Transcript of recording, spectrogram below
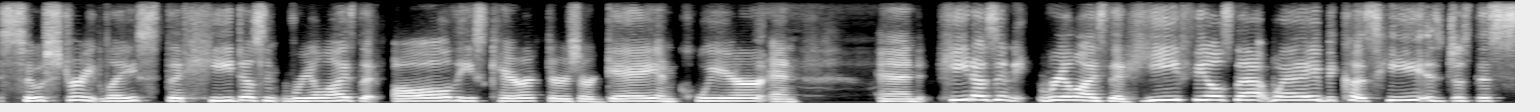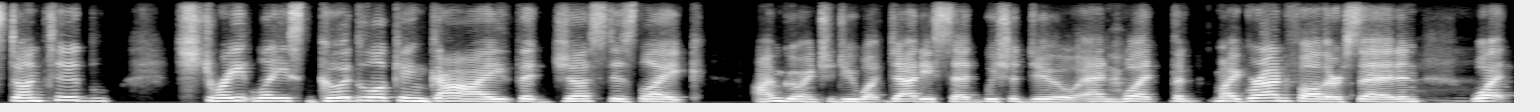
so straight laced that he doesn't realize that all these characters are gay and queer and and he doesn't realize that he feels that way because he is just this stunted straight laced good looking guy that just is like i'm going to do what daddy said we should do and what the my grandfather said and what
